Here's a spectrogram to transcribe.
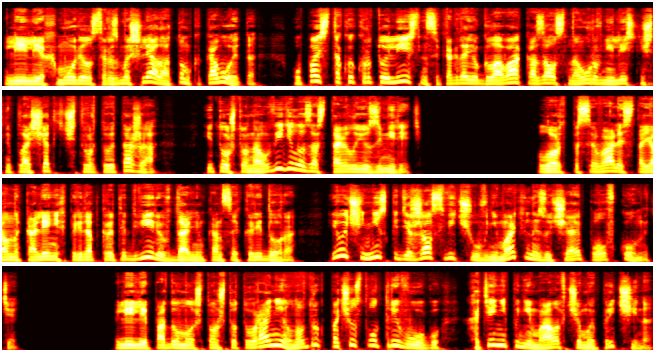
Лилия хмурилась и размышляла о том, каково это — упасть с такой крутой лестницы, когда ее голова оказалась на уровне лестничной площадки четвертого этажа, и то, что она увидела, заставило ее замереть. Лорд Пассевали стоял на коленях перед открытой дверью в дальнем конце коридора и очень низко держал свечу, внимательно изучая пол в комнате. Лилия подумала, что он что-то уронил, но вдруг почувствовал тревогу, хотя не понимала, в чем ее причина.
